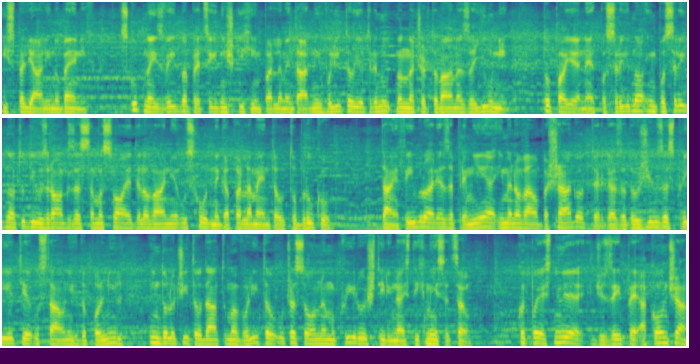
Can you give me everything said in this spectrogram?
izpeljali nobenih. Skupna izvedba predsedniških in parlamentarnih volitev je trenutno načrtovana za juni. To pa je neposredno in posredno tudi vzrok za samosvoje delovanje vzhodnega parlamenta v Tobruku. Ta je februarja za premijeja imenoval Bašago ter ga zadolžil za sprejetje ustavnih dopolnil in določitev datuma volitev v časovnem okviru 14 mesecev. Kot pojasnjuje Giuseppe Akonča,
